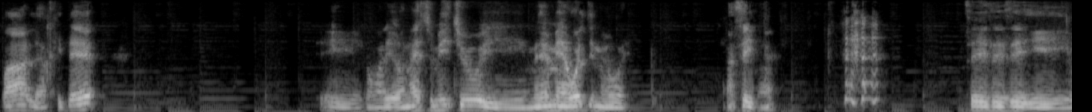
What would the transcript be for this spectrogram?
pa, le agité. Y como le digo, nice to meet you, y me doy media vuelta y me voy. Así, ¿eh? Sí, sí, sí.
